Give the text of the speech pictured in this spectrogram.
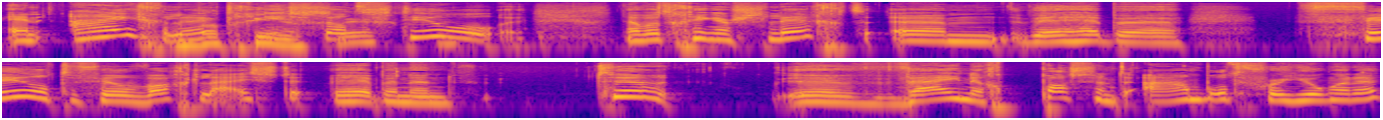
En eigenlijk is dat slecht? stil. Nou, wat ging er slecht? Ehm, we hebben veel te veel wachtlijsten. We hebben een te eh, weinig passend aanbod voor jongeren.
